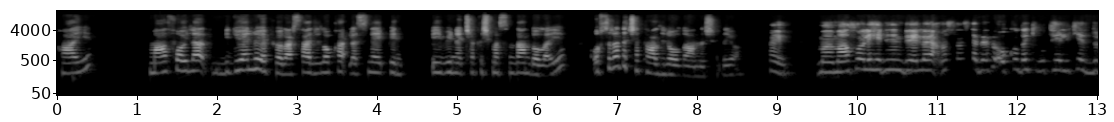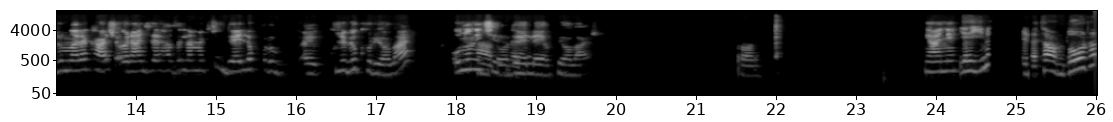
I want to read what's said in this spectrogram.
Hayır. Malfoy'la bir düello yapıyorlar sadece Lockhart'la Snape'in birbirine çakışmasından dolayı. O sırada çatal dil olduğu anlaşılıyor. Hayır. Malfoy ile Harry'nin düello yapmasının sebebi okuldaki bu tehlikeli durumlara karşı öğrencileri hazırlamak için düello kuru, e, kulübü kuruyorlar. Onun ha, için doğru. düello yapıyorlar. Doğru. Yani ya yine öyle tamam doğru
